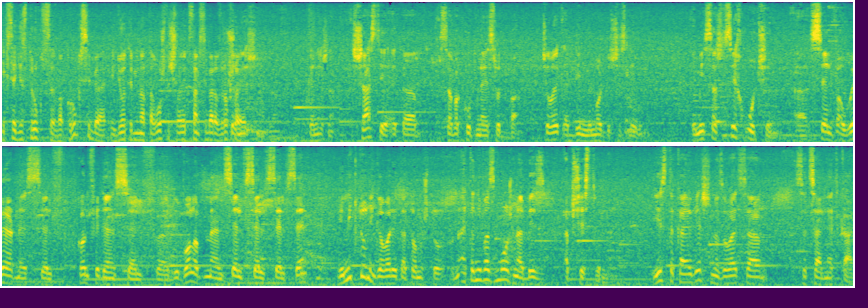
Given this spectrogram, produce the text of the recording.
и вся деструкция вокруг себя идет именно от того, что человек сам себя разрушает. Конечно, да. Конечно. Счастье – это совокупная судьба. Человек один не может быть счастливым. И мы всех учим self-awareness, self-confidence, self-development, self, self, self, self. И никто не говорит о том, что это невозможно без общественное. Есть такая вещь, называется социальная ткань,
